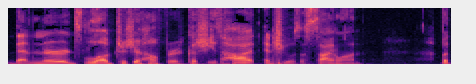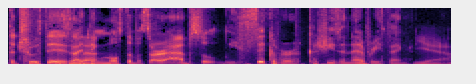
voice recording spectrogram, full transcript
that nerds love Tricia Helfer because she's hot and she was a Cylon. But the truth is, Isn't I that- think most of us are absolutely sick of her because she's in everything. Yeah,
